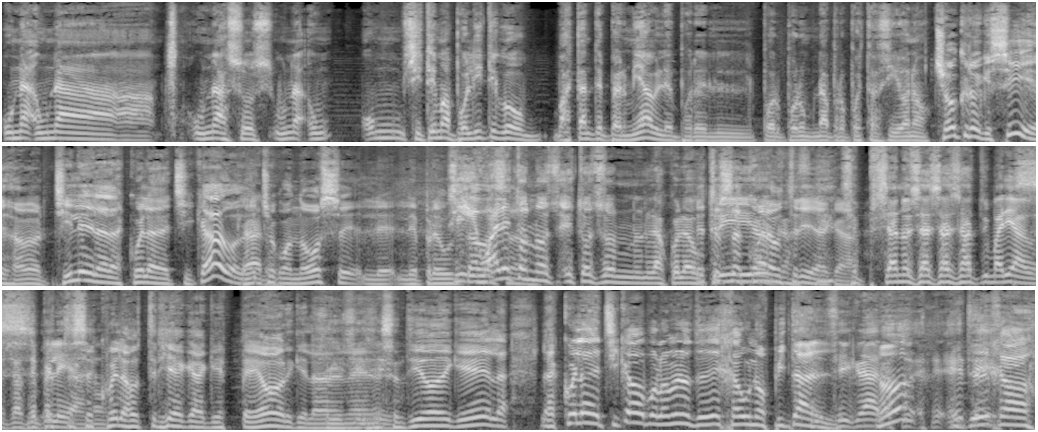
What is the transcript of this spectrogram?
una, una, una, una- un, un sistema político bastante permeable por el, por, por una propuesta así o no. Yo creo que sí. A ver, Chile era la escuela de Chicago. De hecho, cuando vos eh, le, le preguntabas. Sí, igual estos, no, estos son la escuela Esto es austríaca. escuela austríaca. Ya, no, ya, ya, ya estoy mareado, ya se Esta pelean. es ¿no? escuela austríaca que es peor que la Sí, en, sí, en el sentido de que la, la escuela de Chicago por lo menos te deja un hospital. Sí, claro. ¿no? Y Este- te deja.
